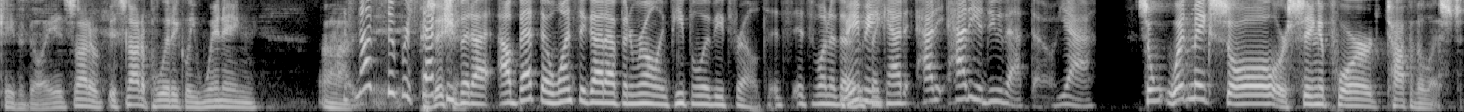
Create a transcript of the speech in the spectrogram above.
capability. It's not a it's not a politically winning. It's not super sexy, position. but I, I'll bet though once it got up and rolling, people would be thrilled. It's it's one of those. Maybe. Like how do, how do, how do you do that though? Yeah. So, what makes Seoul or Singapore top of the list?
